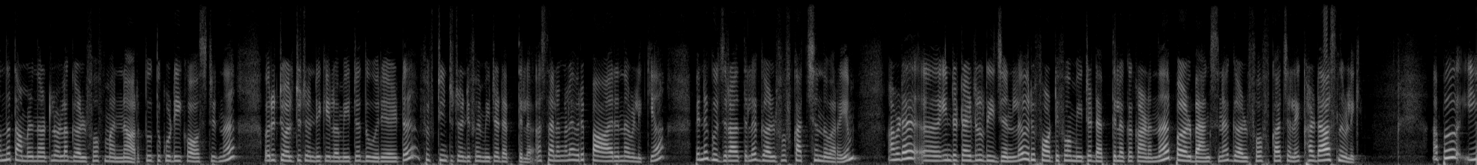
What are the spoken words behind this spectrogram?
ഒന്ന് തമിഴ്നാട്ടിലുള്ള ഗൾഫ് ഓഫ് മന്നാർ തൂത്തുക്കുടി കോസ്റ്റിൽ നിന്ന് ഒരു ട്വൽവ് ടു ട്വന്റി കിലോമീറ്റർ ദൂരെയായിട്ട് fifteen to twenty five metre ഡെപ്തിൽ ആ സ്ഥലങ്ങളെ അവർ പാരെന്ന് വിളിക്കുക പിന്നെ ഗുജറാത്തിൽ ഗൾഫ് ഓഫ് കച്ച് എന്ന് പറയും. അവിടെ ഇൻഡർടൈഡൽ റീജിയനിൽ ഒരു ഫോർട്ടി ഫോർ മീറ്റർ ഡെപ്തിലൊക്കെ കാണുന്ന പേൾ ബാങ്ക്സിനെ ഗൾഫ് ഓഫ് കച്ച് അല്ലെങ്കിൽ ഖഡാസ് എന്ന് വിളിക്കും. അപ്പോൾ ഈ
